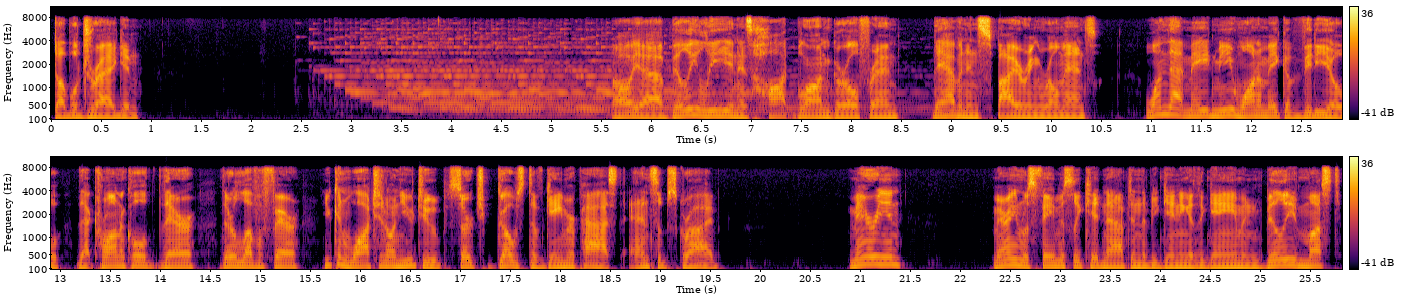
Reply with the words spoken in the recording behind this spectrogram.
Double Dragon. Oh yeah, Billy Lee and his hot blonde girlfriend. They have an inspiring romance. One that made me want to make a video that chronicled their their love affair. You can watch it on YouTube. Search Ghost of Gamer Past and subscribe. Marion Marion was famously kidnapped in the beginning of the game and Billy must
